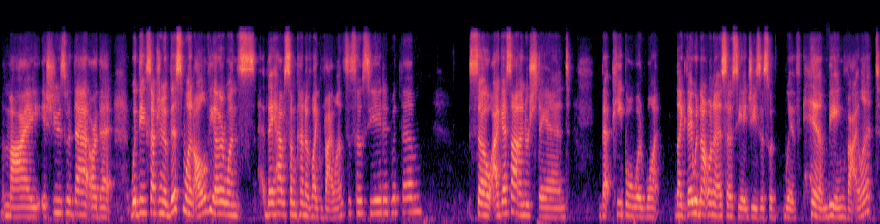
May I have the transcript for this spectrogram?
my issues with that are that with the exception of this one, all of the other ones they have some kind of like violence associated with them. So I guess I understand that people would want like they would not want to associate Jesus with with him being violent.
